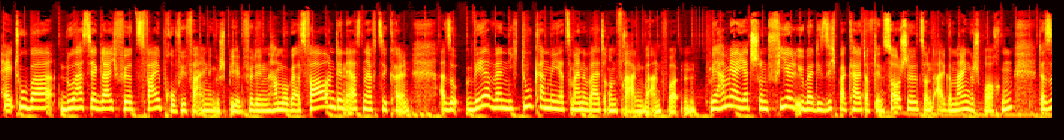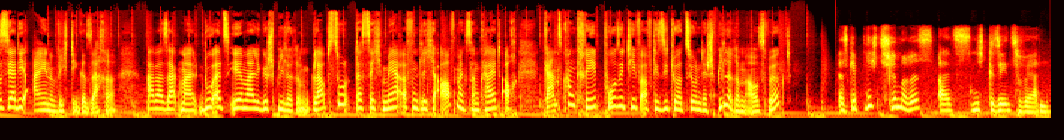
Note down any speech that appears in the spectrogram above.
Hey Tuba, du hast ja gleich für zwei Profivereine gespielt, für den Hamburger SV und den ersten FC Köln. Also wer, wenn nicht du, kann mir jetzt meine weiteren Fragen beantworten? Wir haben ja jetzt schon viel über die Sichtbarkeit auf den Socials und allgemein gesprochen. Das ist ja die eine wichtige Sache. Aber sag mal, du als ehemalige Spielerin, glaubst du, dass sich mehr öffentliche Aufmerksamkeit auch ganz konkret positiv auf die Situation der Spielerin auswirkt? Es gibt nichts Schlimmeres, als nicht gesehen zu werden.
